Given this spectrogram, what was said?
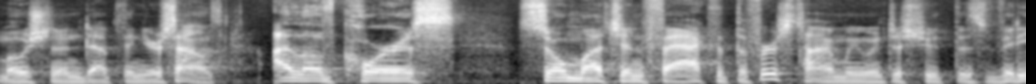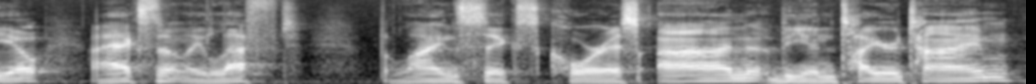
motion and depth in your sounds. I love chorus so much, in fact, that the first time we went to shoot this video, I accidentally left the line six chorus on the entire time.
